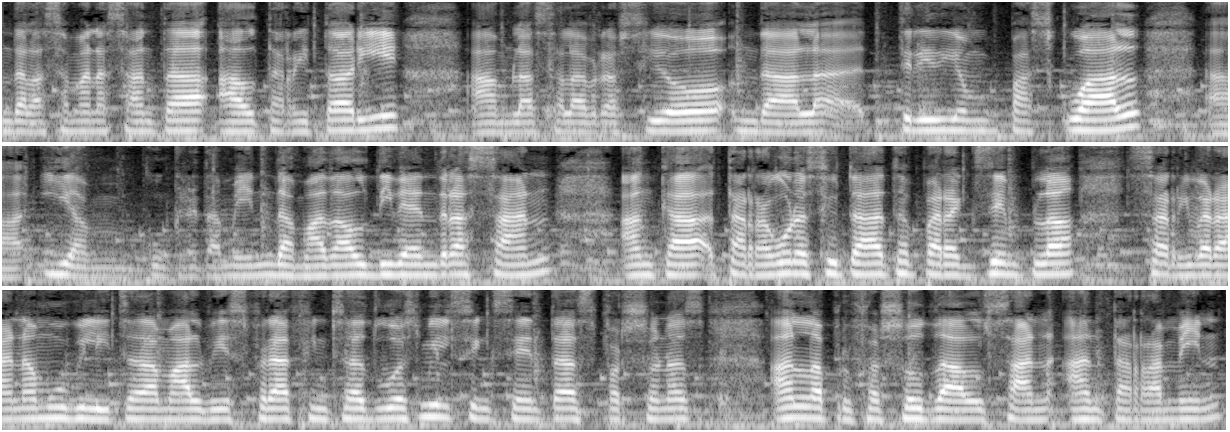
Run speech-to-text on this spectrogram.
de la Setmana Santa al territori, amb la celebració del Tridium Pasqual eh, i, amb, concretament, demà del divendres sant, en què Tarragona Ciutat, per exemple, s'arribaran a mobilitzar demà al vespre fins a 2.500 persones en la professó del Sant Enterrament,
